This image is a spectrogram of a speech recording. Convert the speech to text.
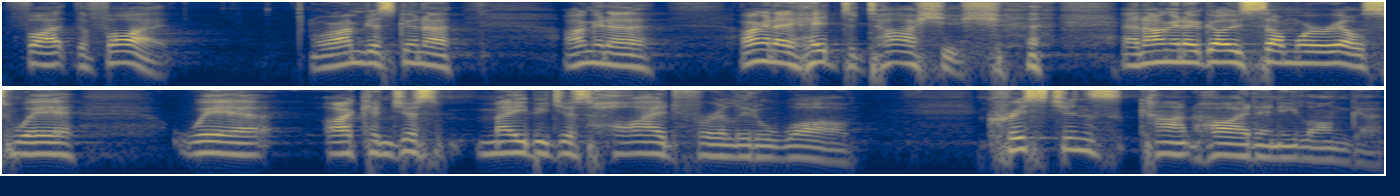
fight the fight. Or I'm just going to, I'm going to, I'm going to head to Tarshish and I'm going to go somewhere else where, where I can just maybe just hide for a little while. Christians can't hide any longer.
